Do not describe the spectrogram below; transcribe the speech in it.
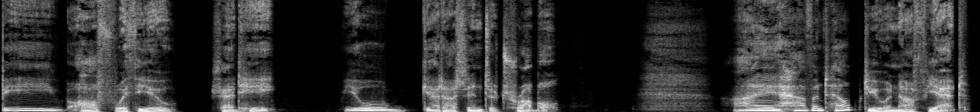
Be off with you, said he. You'll get us into trouble. I haven't helped you enough yet,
